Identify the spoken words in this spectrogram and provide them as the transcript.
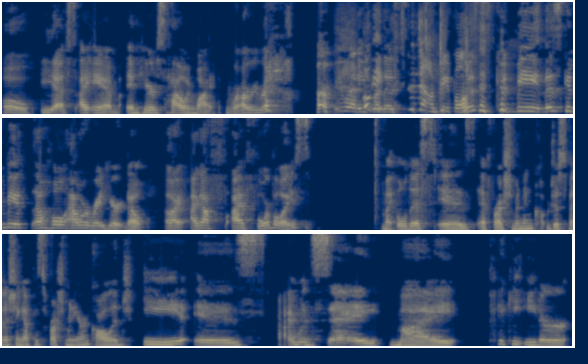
Oh yes, I am, and here's how and why. Are we ready? Are we ready okay, for this? Sit down, people. this could be this could be a, a, whole hour right here. No, all right. I got I have four boys. My oldest is a freshman and just finishing up his freshman year in college. He is, I would say, my picky eater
